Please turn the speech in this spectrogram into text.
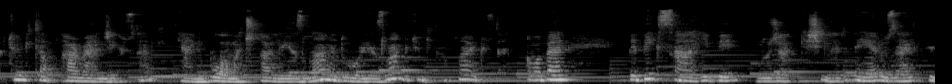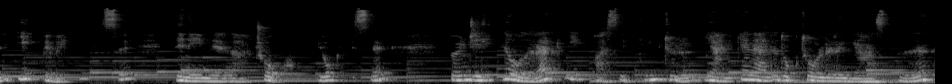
bütün kitaplar bence güzel. Yani bu amaçlarla yazılan ve doğru yazılan bütün kitaplar güzel. Ama ben bebek sahibi olacak kişilerin eğer özellikle ilk bebekleri ise deneyimleri daha çok yok ise öncelikli olarak ilk bahsettiğim türü yani genelde doktorların yazdığı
